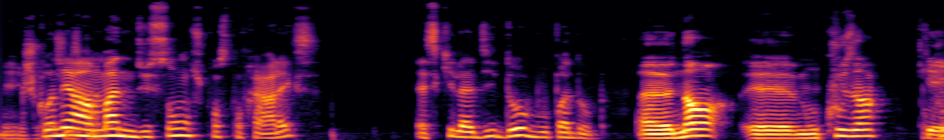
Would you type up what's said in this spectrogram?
mais Je connais un man du son, je pense ton frère Alex. Est-ce qu'il a dit daube ou pas daube? Euh, non, euh, mon cousin, qui Ton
